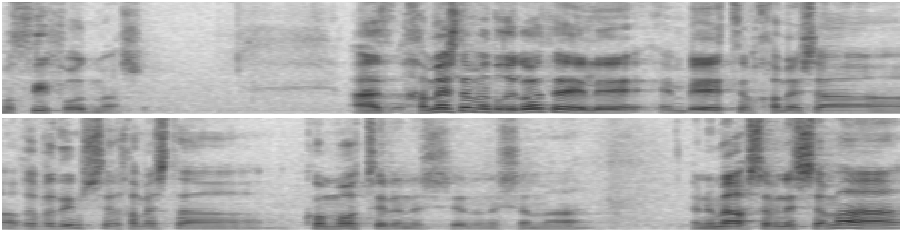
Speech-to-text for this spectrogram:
מוסיף עוד משהו. אז חמשת המדרגות האלה הם בעצם חמש הרבדים של חמשת הקומות של, הנש, של הנשמה. אני אומר עכשיו נשמה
